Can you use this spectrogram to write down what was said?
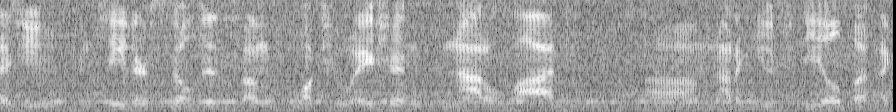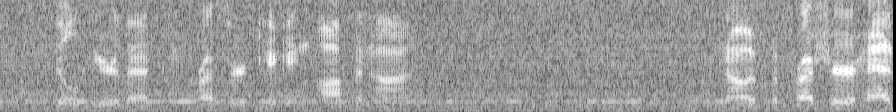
As you can see, there still is some fluctuation, not a lot, um, not a huge deal, but I can still hear that compressor kicking off and on. Now, if the pressure had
